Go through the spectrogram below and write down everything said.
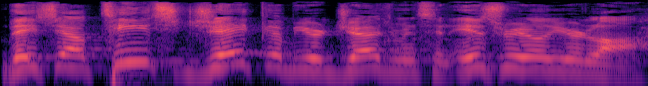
They shall teach Jacob your judgments and Israel your law.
